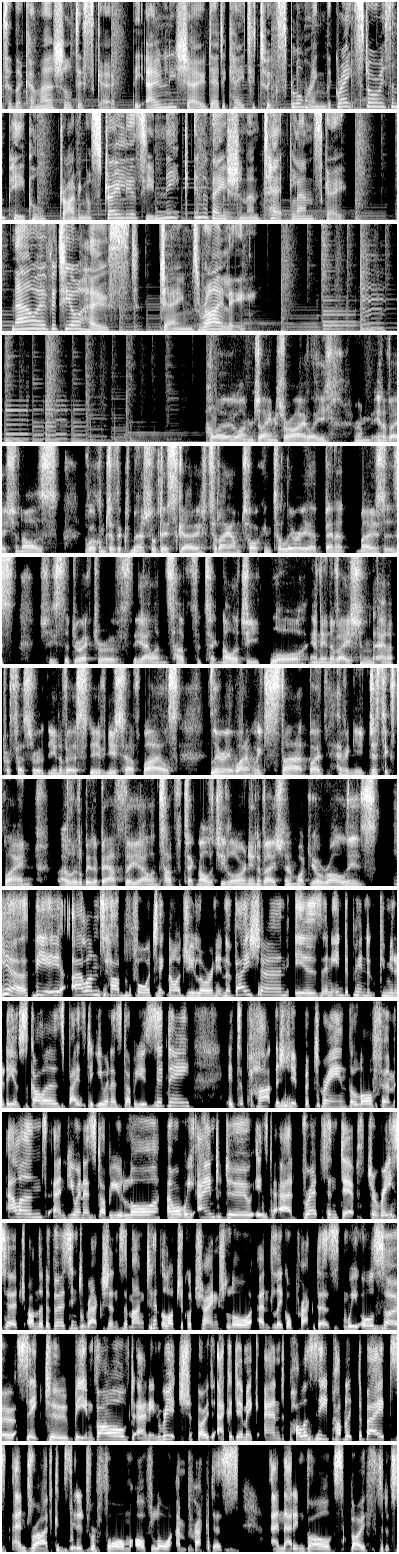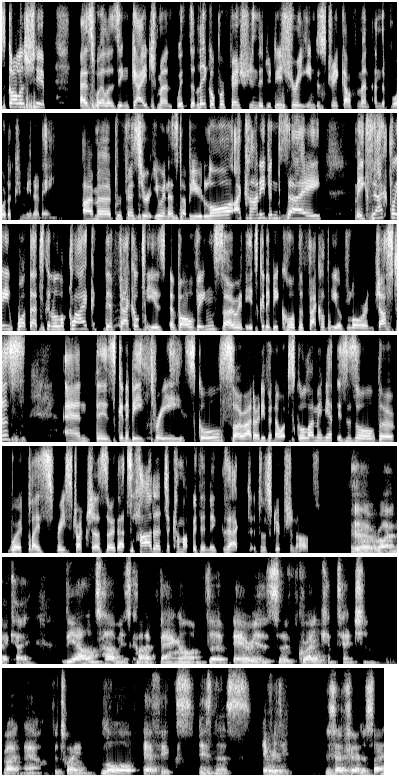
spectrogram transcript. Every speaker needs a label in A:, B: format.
A: to the Commercial Disco, the only show dedicated to exploring the great stories and people driving Australia's unique innovation and tech landscape. Now over to your host, James Riley.
B: Hello, I'm James Riley from InnovationAus. Welcome to the Commercial Disco. Today I'm talking to Lyria Bennett Moses. She's the director of the Allens Hub for Technology, Law and Innovation and a professor at the University of New South Wales. Lyria, why don't we start by having you just explain a little bit about the Allens Hub for Technology, Law and Innovation and what your role is?
C: Yeah, the Allens Hub for Technology, Law and Innovation is an independent community of scholars based at UNSW Sydney. It's a partnership between the law firm Allens and UNSW Law. And what we aim to do is to add breadth and depth to research on the diverse interactions among technological change law and legal practice. We also seek to be involved and enrich both academic and policy public debates and drive considered reform of law and practice and that involves both sort of scholarship as well as engagement with the legal profession, the judiciary, industry, government, and the broader community. I'm a professor at UNSW Law. I can't even say exactly what that's going to look like. The faculty is evolving, so it's going to be called the Faculty of Law and Justice. And there's going to be three schools, so I don't even know what school I'm in yet. This is all the workplace restructure, so that's harder to come up with an exact description of.
B: Yeah, right. Okay the Allens Hub is kind of bang on the areas of great contention right now between law, ethics, business, everything. Is that fair to say?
